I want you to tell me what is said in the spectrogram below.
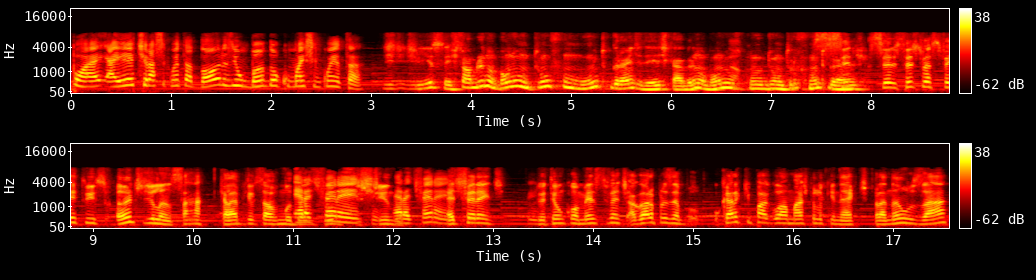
porra, aí é tirar 50 dólares e um bundle com mais 50 de, de- Isso, eles estão abrindo mão de um trunfo muito grande deles, cara. Abrindo mão de um, de um trunfo muito se, grande. se, se eles tivessem feito isso antes de lançar, aquela época que eles estavam mudando Era tudo, diferente. desistindo, Era diferente. É diferente. Tu tem um começo diferente. Agora, por exemplo, o cara que pagou a mais pelo Kinect pra não usar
